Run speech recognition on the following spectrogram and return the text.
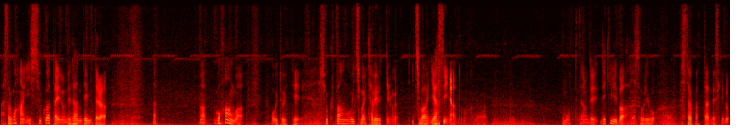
朝ごはん1食あたりの値段で見たらあ、まあ、ご飯は置いといて食パンを1枚食べるっていうのが一番安いなと思ってたのでできればそれをしたかったんですけど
